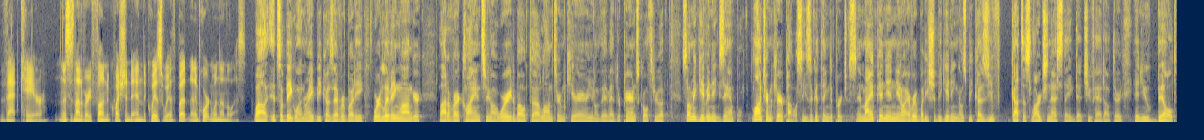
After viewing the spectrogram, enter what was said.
that care? This is not a very fun question to end the quiz with, but an important one nonetheless. Well, it's a big one, right? Because everybody, we're living longer a lot of our clients, you know, are worried about uh, long-term care. You know, they've had their parents go through it. So let me give you an example. Long-term care policy is a good thing to purchase. In my opinion, you know, everybody should be getting those because you've got this large nest egg that you've had out there and you've built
